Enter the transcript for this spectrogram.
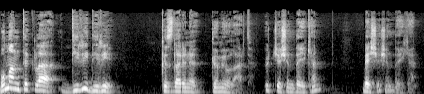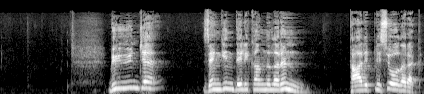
bu mantıkla diri diri kızlarını gömüyorlardı. 3 yaşındayken, 5 yaşındayken. Büyüyünce zengin delikanlıların taliplisi olarak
